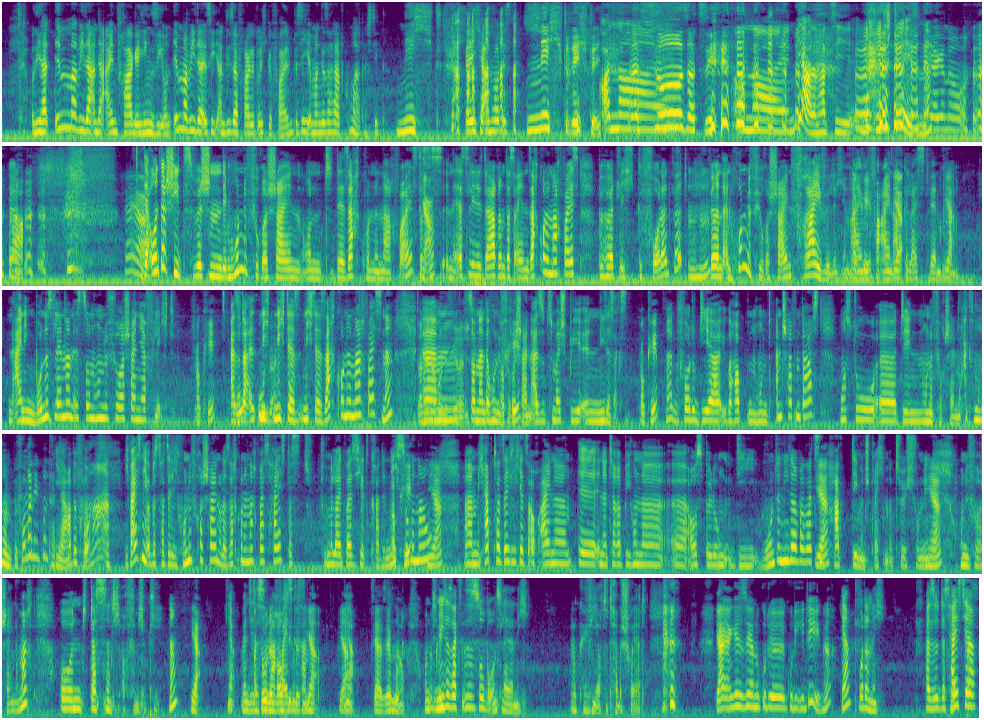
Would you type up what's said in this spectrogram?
Und die hat immer wieder an der einen Frage hing sie und immer wieder ist sie an dieser Frage durchgefallen, bis ich immer gesagt habe, guck mal, da steht nicht. Welche Antwort ist nicht richtig? Oh nein. Ach so, sagt sie. Oh nein. Ja, dann hat sie nicht richtig gelesen. Ne? ja, genau. Ja. Ja, ja. Der Unterschied zwischen dem Hundeführerschein und der Sachkundenachweis, das Ja. ist in erster Linie darin, dass ein Sachkundenachweis behördlich gefordert wird, Mhm. während ein Hundeführerschein freiwillig in einem Okay. Verein Ja. abgeleistet werden kann. In einigen Bundesländern ist so ein Hundeführerschein ja Pflicht. Okay. Also Wo- da ist nicht, nicht, der, nicht der Sachkundenachweis, ne? sondern der Ähm, Hundeführerschein. sondern der Hundeführerschein. Also zum Beispiel in Niedersachsen. Okay. Ne? Bevor du dir überhaupt einen Hund anschaffen darfst, musst du äh, den Hundeführerschein machen. Das muss man, bevor man den Hund hat. Ja, bevor. Ah, Ich weiß nicht, ob das tatsächlich Hundeführerschein oder Sachkundenachweis heißt. Das tut mir leid, weiß ich jetzt gerade nicht okay. so genau. Ja. Ähm, ich habe tatsächlich jetzt auch eine äh, in der Therapiehunde-Ausbildung, die wohnt in Niedersachsen, Ja. hat dementsprechend natürlich schon den Ja. Hundeführerschein gemacht. Und das ist natürlich auch für mich okay. Ne? Ja. Ja, wenn sie Ach das so, so nachweisen das. kann. Ja. Ja. Ja. Sehr, sehr genau. gut. Und Okay. in Niedersachsen ist es so, bei uns leider nicht. Okay. Finde ich auch total bescheuert. Ja, eigentlich ist es ja eine gute, gute Idee, ne? Ja, oder nicht? Also das heißt ja,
